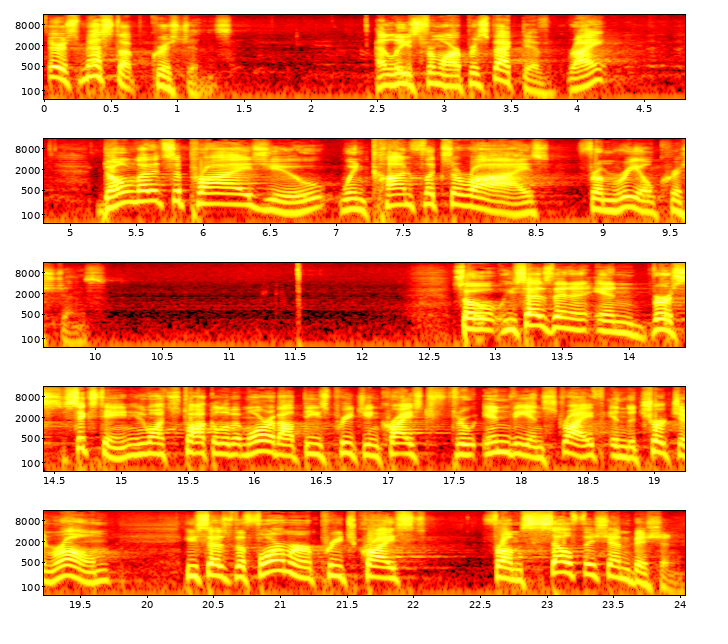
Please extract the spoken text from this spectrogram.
They're just messed up Christians, at least from our perspective, right? Don't let it surprise you when conflicts arise from real Christians. So he says then in, verse 16, he wants to talk a little bit more about these preaching Christ through envy and strife in the church in Rome. He says, The former preach Christ from selfish ambition.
